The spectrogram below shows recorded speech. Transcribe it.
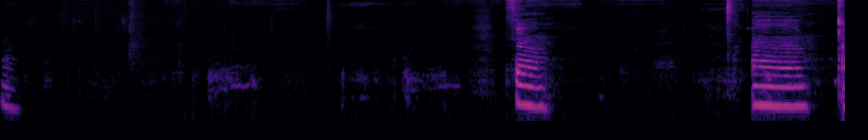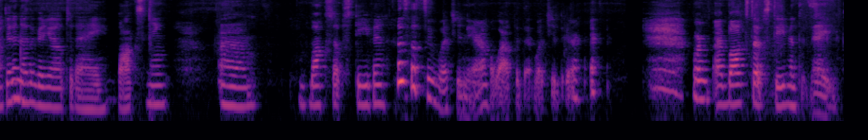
Hmm. So, um, I did another video today, boxing. Um, box up Steven. That's too much in there. I don't know why I put that much in there. I boxed up Steven today.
